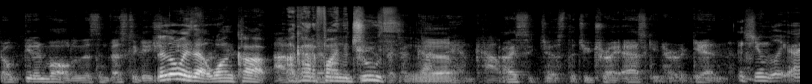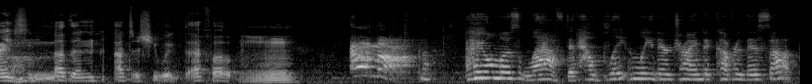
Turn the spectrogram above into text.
Don't get involved in this investigation. There's always that one cop. I I gotta find the them to feel truth. Yeah. I suggest that you try asking her again. She'll be like, I ain't seen nothing after she waked the F up. Mm-hmm. Emma! I almost laughed at how blatantly they're trying to cover this up.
